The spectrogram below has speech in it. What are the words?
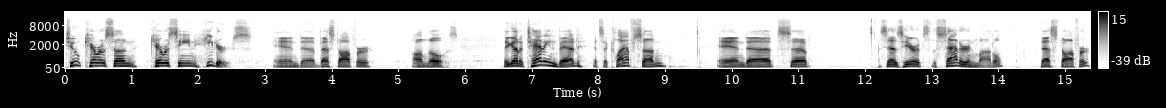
two kerosene kerosene heaters, and uh, best offer on those. They got a tanning bed. It's a Clafson, and uh, it's uh, says here it's the Saturn model. Best offer.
